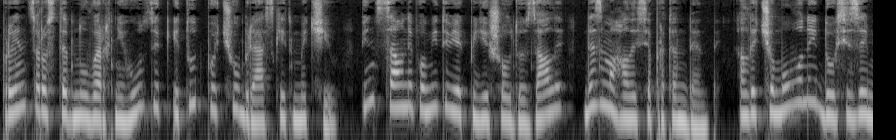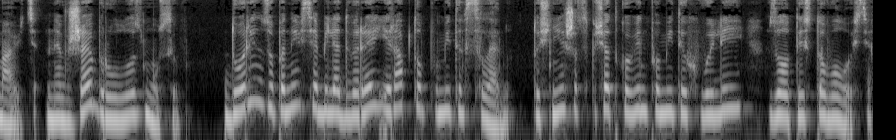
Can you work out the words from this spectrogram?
Принц розстебнув верхній гудзик і тут почув брязкіт мечів. Він сам не помітив, як підійшов до зали, де змагалися претенденти. Але чому вони й досі займаються? Невже Бруло змусив? Дорін зупинився біля дверей і раптом помітив селену. Точніше, спочатку він помітив хвилі золотисто волосся.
